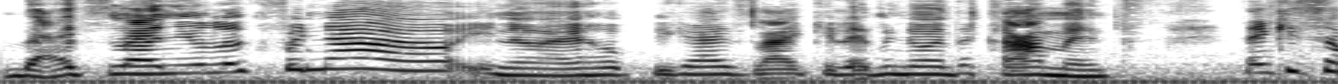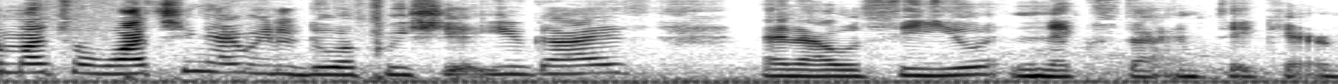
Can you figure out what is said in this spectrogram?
that's my new look for now. You know i hope you guys like it. Let me know in the comments. Thank you so much for watching. I really do appreciate you guys and i will see you next time. Take care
